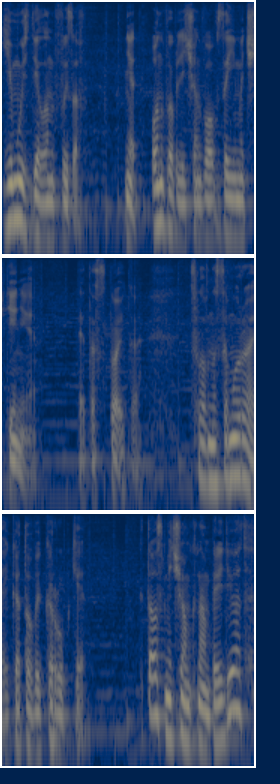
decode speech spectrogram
ему сделан вызов. Нет, он вовлечен во взаимочтение. Это стойка. Словно самурай, готовый к рубке. Кто с мечом к нам придет?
